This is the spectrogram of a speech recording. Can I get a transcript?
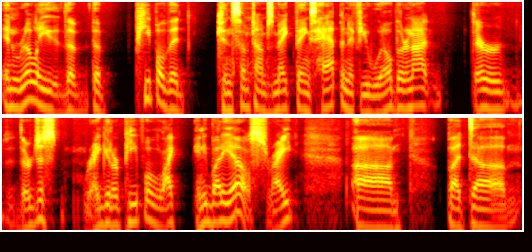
and really the the people that can sometimes make things happen, if you will, they're not. They're they're just regular people like anybody else, right? Um, but um,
